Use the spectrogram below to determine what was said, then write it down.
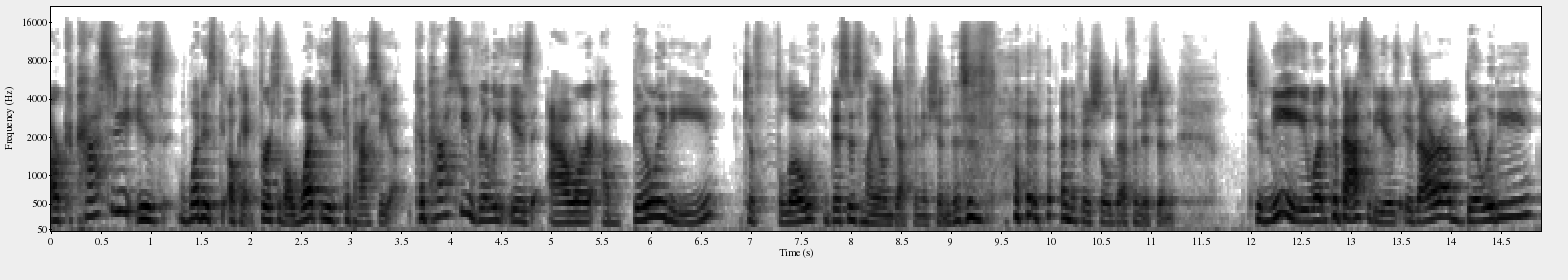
Our capacity is what is okay, first of all, what is capacity? Capacity really is our ability to flow. This is my own definition. This is not an official definition. To me, what capacity is, is our ability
